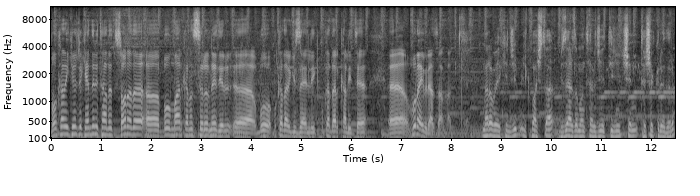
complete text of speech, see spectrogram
Volkan ilk önce kendini tanıt. Sonra da e, bu markanın sırrı nedir? E, bu bu kadar güzellik, bu kadar kalite. E, burayı biraz anlat. Merhaba Ekinciğim. İlk başta bizi her zaman tercih ettiğin için teşekkür ederim.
